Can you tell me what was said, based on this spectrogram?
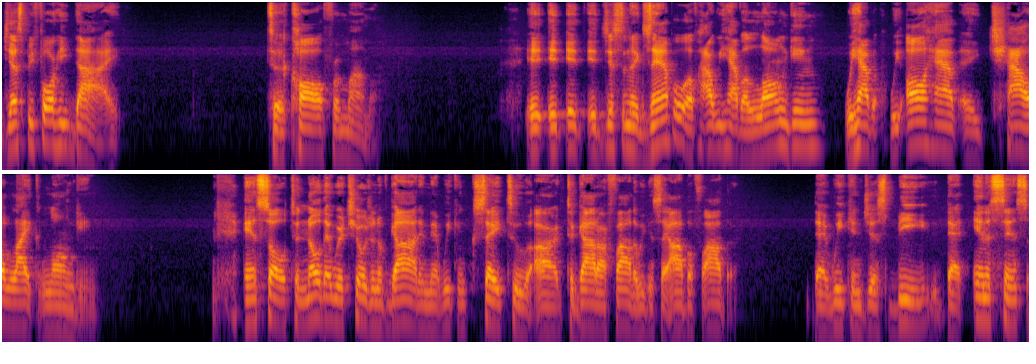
just before he died, to call for mama. It, it, it, it just an example of how we have a longing we have we all have a childlike longing. And so to know that we're children of God and that we can say to our to God our Father, we can say Abba Father. That we can just be that innocence,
